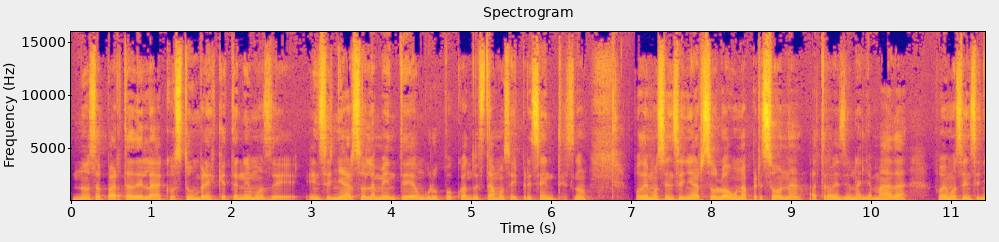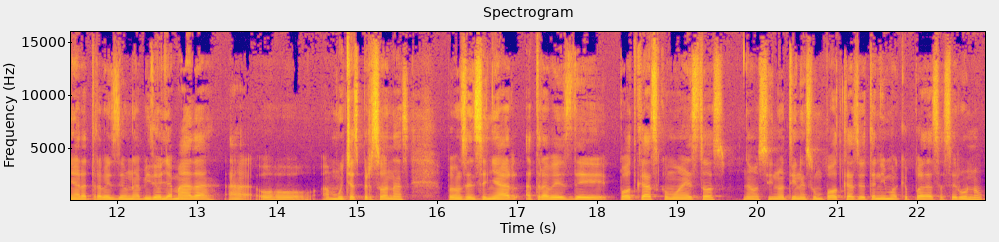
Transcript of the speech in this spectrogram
nos aparta de la costumbre que tenemos de enseñar solamente a un grupo cuando estamos ahí presentes, ¿no? Podemos enseñar solo a una persona a través de una llamada, podemos enseñar a través de una videollamada o a muchas personas, podemos enseñar a través de podcasts como estos, ¿no? Si no tienes un podcast, yo te animo a que puedas hacer uno.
